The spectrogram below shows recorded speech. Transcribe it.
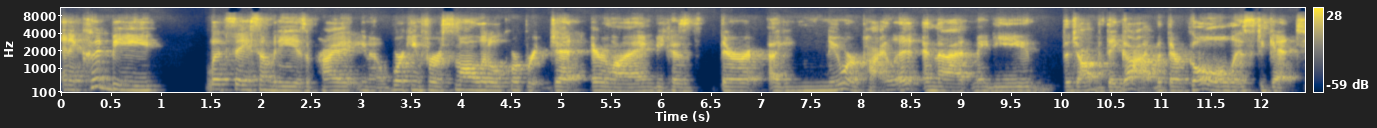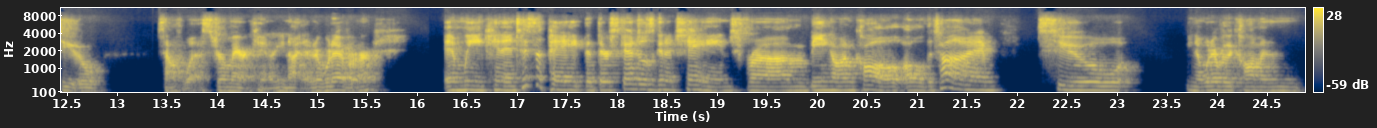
And it could be, let's say somebody is a private, you know, working for a small little corporate jet airline because they're a newer pilot and that may be the job that they got, but their goal is to get to Southwest or American or United or whatever and we can anticipate that their schedule is going to change from being on call all the time to you know whatever the common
